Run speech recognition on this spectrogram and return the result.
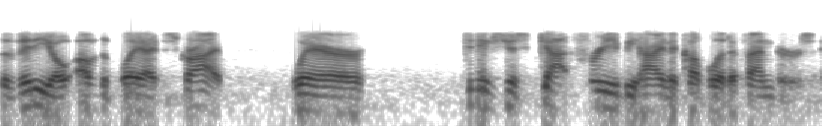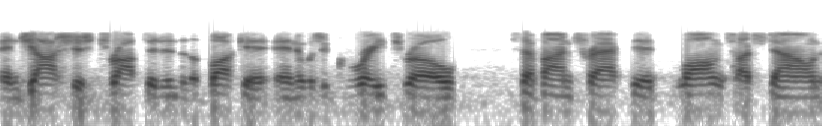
the video of the play I described, where Diggs just got free behind a couple of defenders, and Josh just dropped it into the bucket, and it was a great throw. Stefon tracked it, long touchdown.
